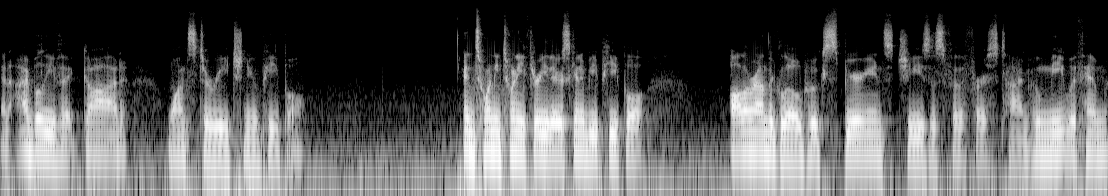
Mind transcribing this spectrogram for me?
And I believe that God wants to reach new people. In 2023, there's going to be people all around the globe who experience Jesus for the first time, who meet with him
